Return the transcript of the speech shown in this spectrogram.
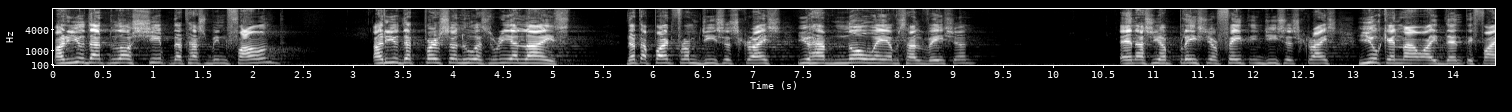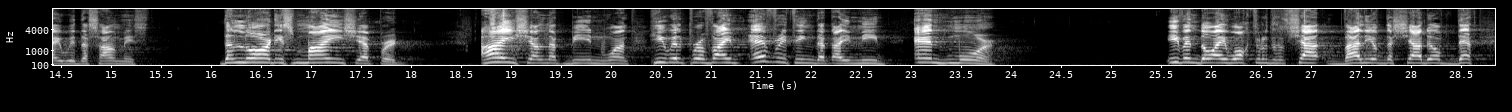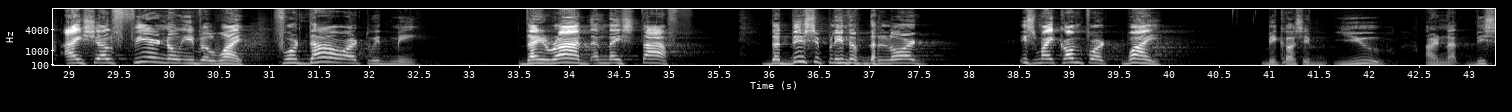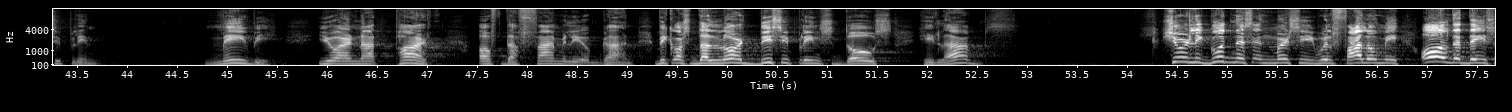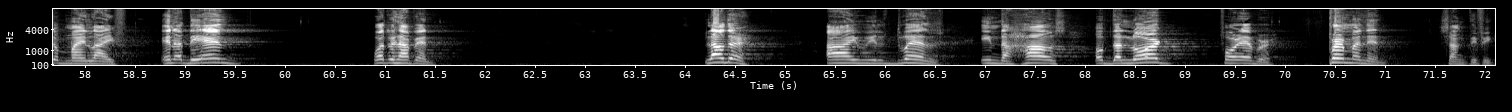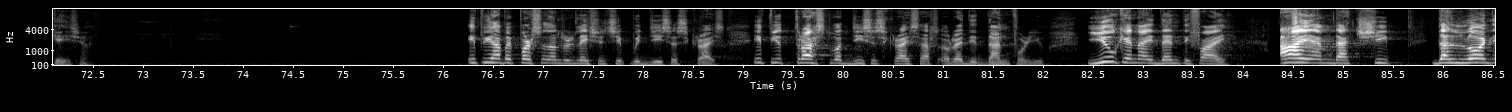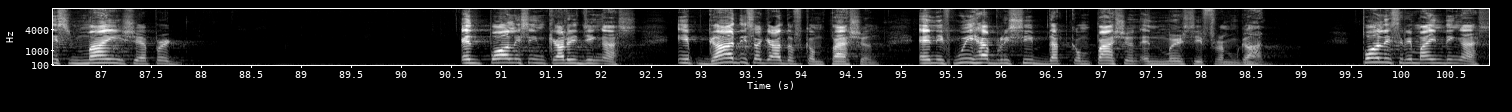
Are you that lost sheep that has been found? Are you that person who has realized that apart from Jesus Christ, you have no way of salvation? And as you have placed your faith in Jesus Christ, you can now identify with the psalmist. The Lord is my shepherd. I shall not be in want. He will provide everything that I need and more. Even though I walk through the valley of the shadow of death, I shall fear no evil. Why? For thou art with me. Thy rod and thy staff, the discipline of the Lord is my comfort. Why? Because if you are not disciplined, maybe you are not part of the family of God. Because the Lord disciplines those He loves. Surely goodness and mercy will follow me all the days of my life. And at the end, what will happen? Louder. I will dwell in the house of the Lord forever. Permanent sanctification. If you have a personal relationship with Jesus Christ, if you trust what Jesus Christ has already done for you, you can identify I am that sheep. The Lord is my shepherd. And Paul is encouraging us if God is a God of compassion, and if we have received that compassion and mercy from God, Paul is reminding us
